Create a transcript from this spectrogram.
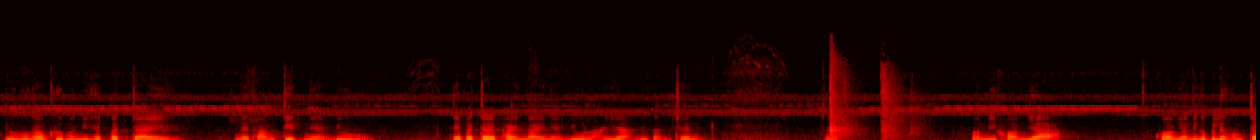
หรือพูดง่ายคือมันมีเหตุปัจจัยในทางจิตเนี่ยอยู่เหตุปัจจัยภายในเนี่ยอยู่หลายอย่างด้วยกัน เช่นนะมันมีความอยาก ความอยากนี่ก็เป็นเรื่องของใจ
